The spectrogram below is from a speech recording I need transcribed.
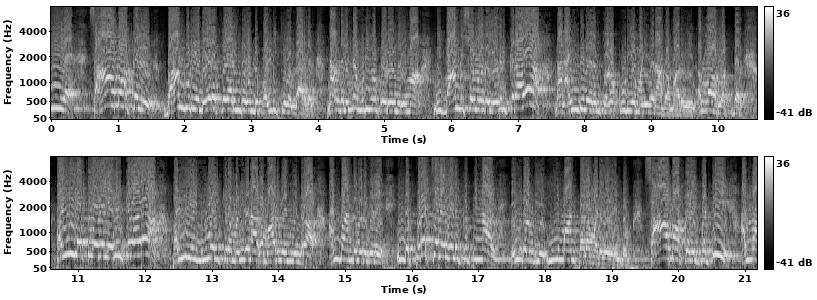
இல்ல சாபாக்கள் பாங்குடைய நேரத்தை அறிந்து கொண்டு பள்ளிக்கு வந்தார்கள். நாங்கள் என்ன முடிவு போடுவோம் தெரியுமா? நீ பாங்கு சொல்வதை எதிர்க்கிறாயா? நான் ஐந்து நேரம் தொழக்கூடிய மனிதனாக மாறுவேன். அல்லாஹு அக்பர். பள்ளி கட்டுவதை எதிர்க்கிறாயா? பள்ளியை நிர்வகிக்கிற மனிதனாக மாறுவேன் என்றார். அன்பாண்டவர்களே இந்த பிரச்சனைகளுக்கு பின்னால் எங்களுடைய ஈமான் பலமடைய வேண்டும். சஹாபாக்களை பற்றி அண்ணா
